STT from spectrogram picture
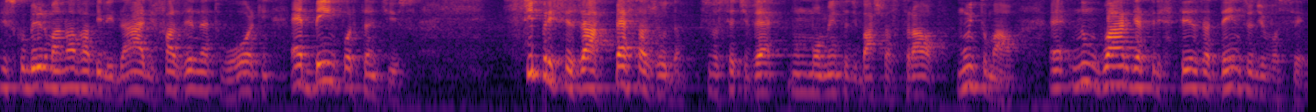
Descobrir uma nova habilidade, fazer networking. É bem importante isso. Se precisar, peça ajuda. Se você tiver um momento de baixo astral, muito mal. É, não guarde a tristeza dentro de você.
